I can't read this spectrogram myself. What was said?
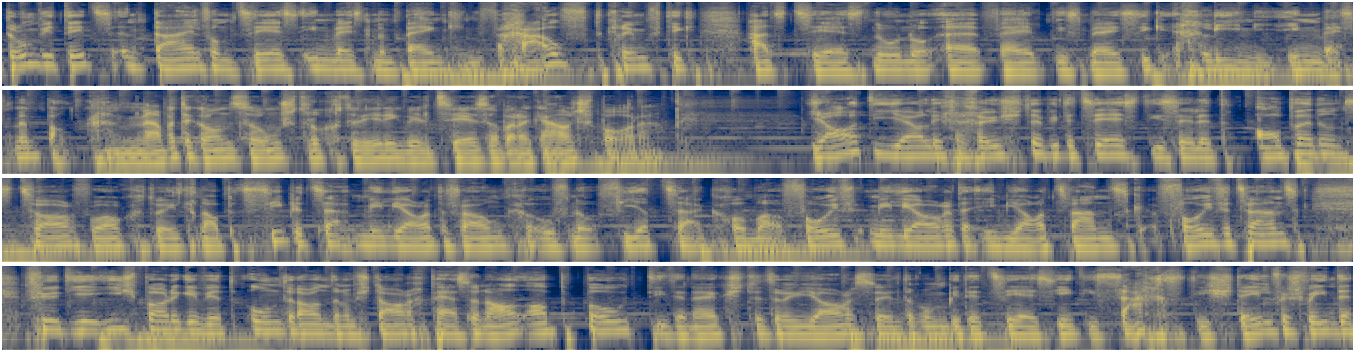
Darum wird jetzt ein Teil vom CS Investment Banking verkauft. Künftig hat CS nur noch eine verhältnismäßig kleine Investmentbank. Neben der ganzen Umstrukturierung will CS aber auch Geld sparen. Ja, die jährlichen Kosten bei der CS die sollen runter, und zwar von aktuell knapp 17 Milliarden Franken auf noch 14,5 Milliarden im Jahr 2025. Für die Einsparungen wird unter anderem stark Personal abgebaut. In den nächsten drei Jahren soll darum bei der CS jede sechste Stelle verschwinden.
